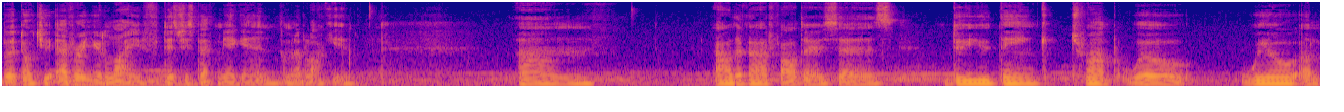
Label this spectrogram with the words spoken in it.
But don't you ever in your life disrespect me again. I'm gonna block you. Um, Al the Godfather says, "Do you think Trump will will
